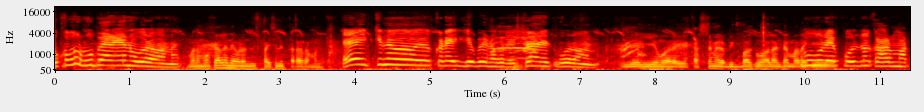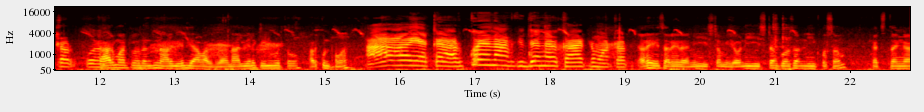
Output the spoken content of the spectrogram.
ఒక్కొక్క రూపాయలైనా పోదామన్నా. మన ముఖాలను ఎవడో చూసి పైసలు ఇస్తారా రా మనకి? ఏ ఇచ్చిన ఇక్కడ చెప్పిన ఒకటి ఎట్లా పోదామన్నా. ఏమో కష్టమే. బిగ్ బాస్ పోవాలంటే మనకి నువ్వు రేపు పొద్దున కారు మాట్లాడుకోవడం కారు మాట్లాడాలంటే నాలుగు వేలు కావాలి రా. నాలుగు వేలకి ఏడి పోతావు? అడుకుంటావా ఆ ఎక్కడ అడుక్కొని నాకు నిజంగా కారు మాట్లాడు. అరే సరేరా నీ ఇష్టం. నీ ఇష్టం కోసం నీ కోసం ఖచ్చితంగా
